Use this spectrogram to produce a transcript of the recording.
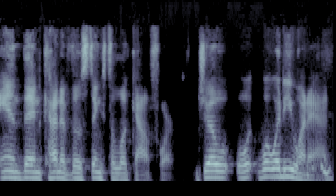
and then kind of those things to look out for. Joe, what, what do you want to add?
